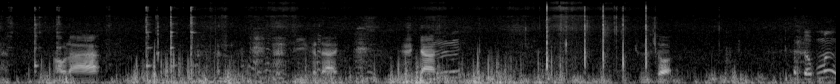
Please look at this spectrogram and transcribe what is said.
นะเอาละดีก็ได้ คือจานคือก็ตบมึง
